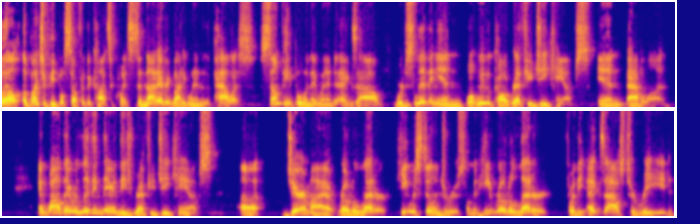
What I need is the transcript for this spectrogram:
Well, a bunch of people suffered the consequences, and not everybody went into the palace. Some people, when they went into exile, were just living in what we would call refugee camps in Babylon. And while they were living there in these refugee camps, uh, Jeremiah wrote a letter. He was still in Jerusalem, and he wrote a letter for the exiles to read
